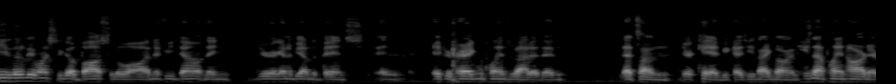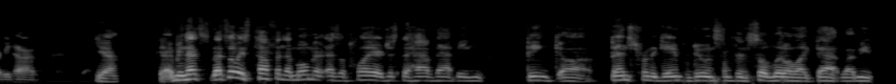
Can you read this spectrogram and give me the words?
he literally wants to go balls to the wall and if you don't then you're going to be on the bench and if your parent complains about it then that's on your kid because he's not going he's not playing hard every time yeah yeah i mean that's that's always tough in the moment as a player just to have that being being uh, benched from the game for doing something so little like that. But I mean,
